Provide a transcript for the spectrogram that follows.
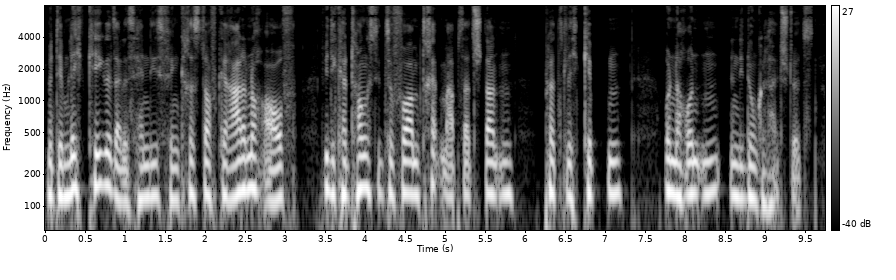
Mit dem Lichtkegel seines Handys fing Christoph gerade noch auf, wie die Kartons, die zuvor am Treppenabsatz standen, plötzlich kippten und nach unten in die Dunkelheit stürzten.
